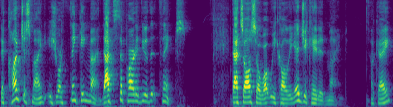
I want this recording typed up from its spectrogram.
the conscious mind is your thinking mind. That's the part of you that thinks. That's also what we call the educated mind. Okay?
